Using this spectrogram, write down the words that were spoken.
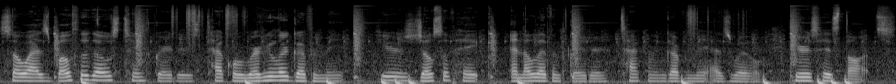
So as both of those 10th graders tackle regular government, here's Joseph Heck, an 11th grader, tackling government as well. Here's his thoughts.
